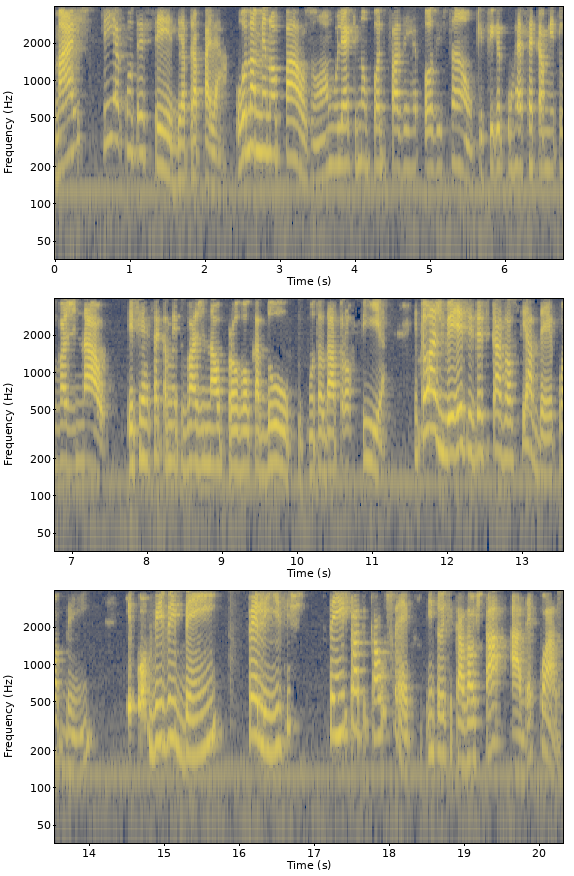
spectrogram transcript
Mas se acontecer de atrapalhar, ou na menopausa, uma mulher que não pode fazer reposição, que fica com ressecamento vaginal, esse ressecamento vaginal provocador por conta da atrofia. Então, às vezes, esse casal se adequa bem e convivem bem, felizes, sem praticar o sexo. Então, esse casal está adequado.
